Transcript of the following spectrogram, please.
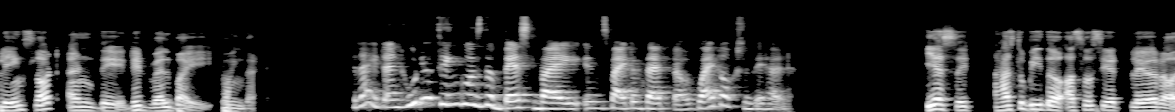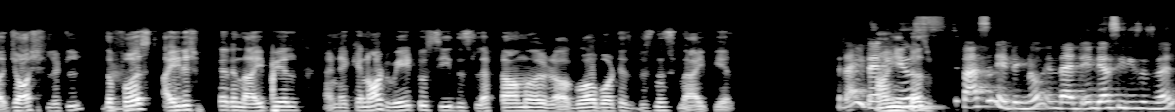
playing slot, and they did well by doing that. Right. And who do you think was the best buy in spite of that uh, quiet auction they had? Yes, it has to be the associate player uh, Josh Little, the mm-hmm. first Irish player in the IPL, and I cannot wait to see this left armer uh, go about his business in the IPL. Right, I uh, mean, he, he was does... fascinating, no, in that India series as well.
